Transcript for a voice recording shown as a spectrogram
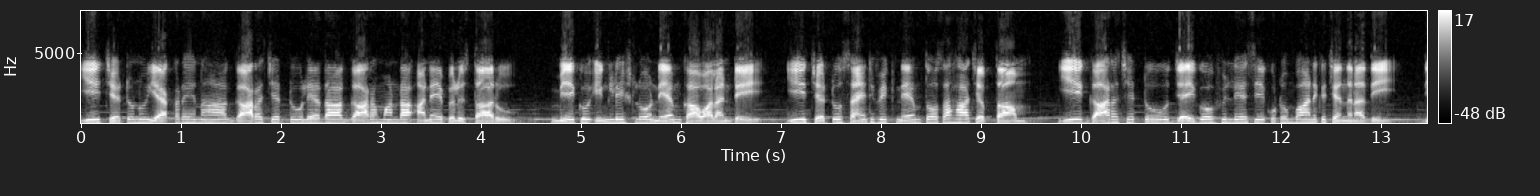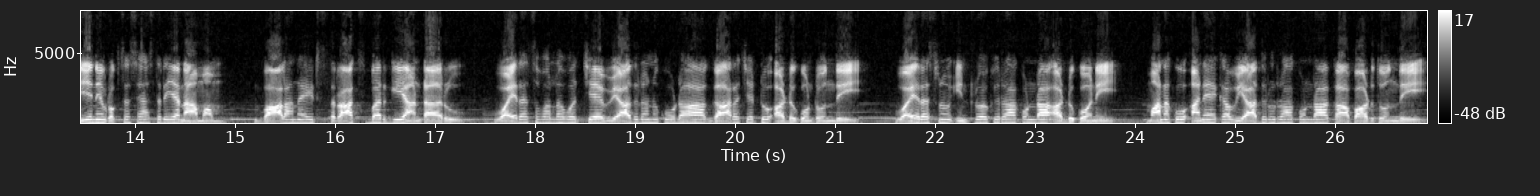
ఈ చెట్టును ఎక్కడైనా గార చెట్టు లేదా గారమండ అనే పిలుస్తారు. మీకు ఇంగ్లీష్లో నేమ్ కావాలంటే ఈ చెట్టు సైంటిఫిక్ నేమ్తో సహా చెప్తాం. ఈ గార చెట్టు జైగోఫిల్లేసి కుటుంబానికి చెందినది. దీని వృక్షశాస్త్రీయ నామం బాలనైట్స్ రాక్స్బర్గి అంటారు. వైరస్ వల్ల వచ్చే వ్యాధులను కూడా గార చెట్టు అడ్డుకుంటుంది. వైరస్ను ఇంట్లోకి రాకుండా అడ్డుకొని మనకు అనేక వ్యాధులు రాకుండా కాపాడుతుంది.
